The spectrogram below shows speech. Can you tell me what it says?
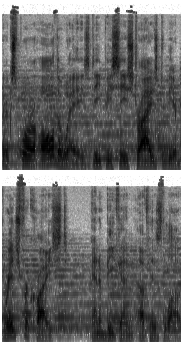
to explore all the ways DPC strives to be a bridge for Christ and a beacon of His love.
